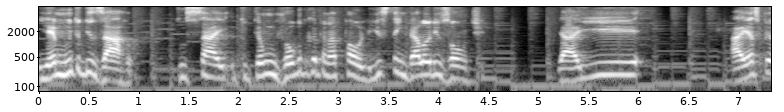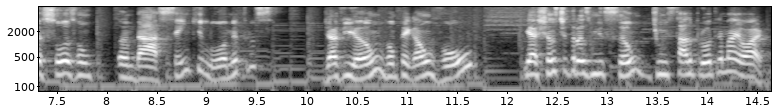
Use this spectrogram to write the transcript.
e é muito bizarro. Tu sai, tu tem um jogo do Campeonato Paulista em Belo Horizonte. E aí aí as pessoas vão andar 100 quilômetros de avião, vão pegar um voo e a chance de transmissão de um estado para outro é maior.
